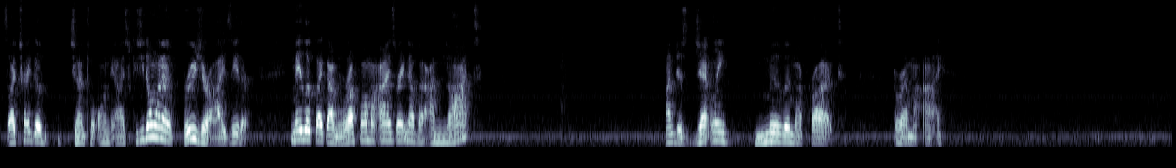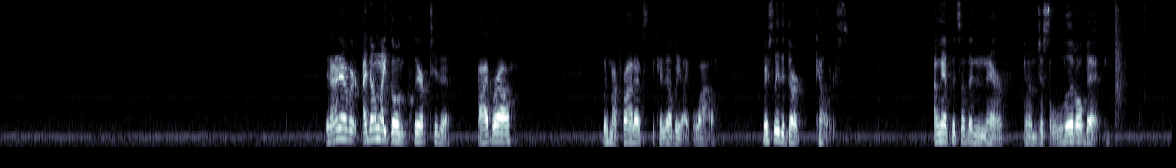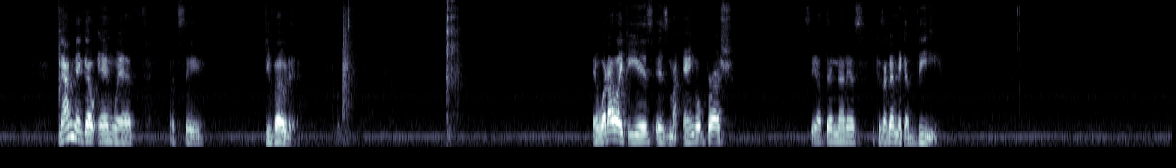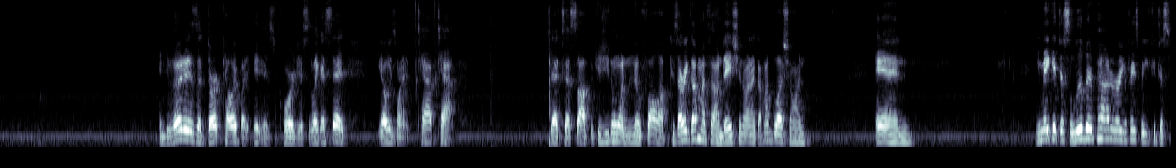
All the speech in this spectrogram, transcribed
So I try to go gentle on the eyes because you don't want to bruise your eyes either. It may look like I'm rough on my eyes right now, but I'm not. I'm just gently moving my product around my eye. Then I never, I don't like going clear up to the eyebrow with my products because they'll be like, wow. Especially the dark colors. I'm going to put something in there, you know, just a little bit. Now I'm going to go in with, let's see, Devoted. And what I like to use is my angled brush. See how thin that is? Because I'm going to make a V. And Devoted is a dark color, but it is gorgeous. Like I said, you always want to tap, tap the excess off because you don't want no fallout. Because I already got my foundation on, I got my blush on. And you may get just a little bit of powder on your face, but you could just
